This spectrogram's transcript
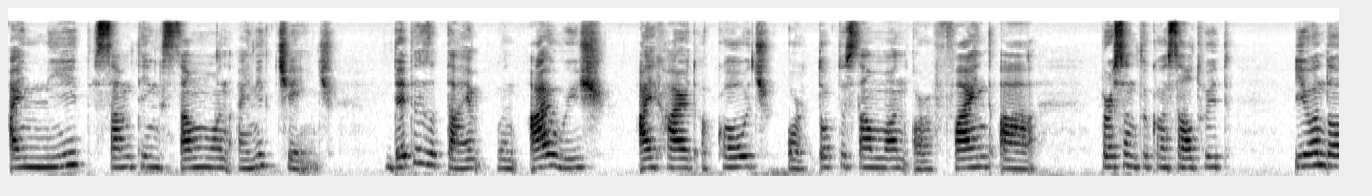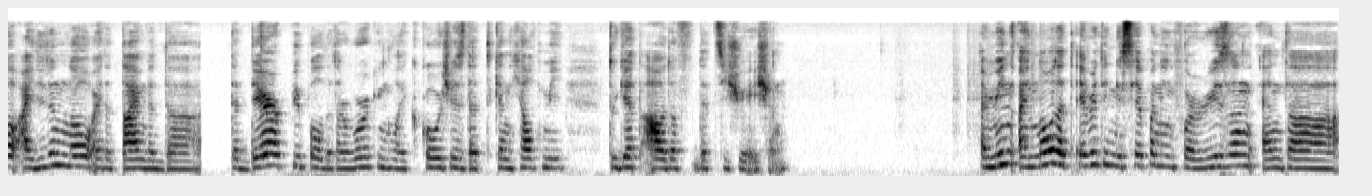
I need something, someone, I need change. That is the time when I wish I hired a coach or talk to someone or find a person to consult with, even though I didn't know at the time that the that there are people that are working like coaches that can help me to get out of that situation. I mean, I know that everything is happening for a reason and uh,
